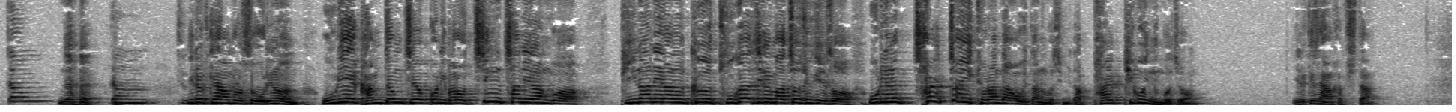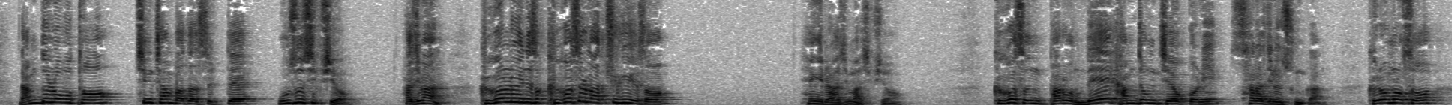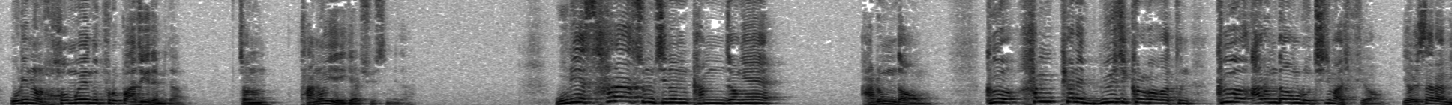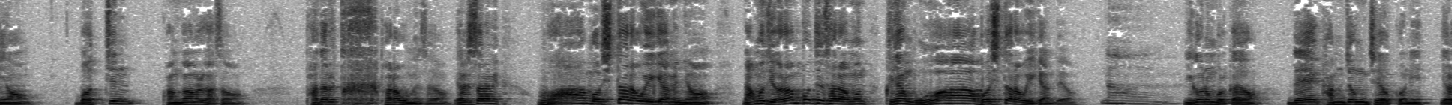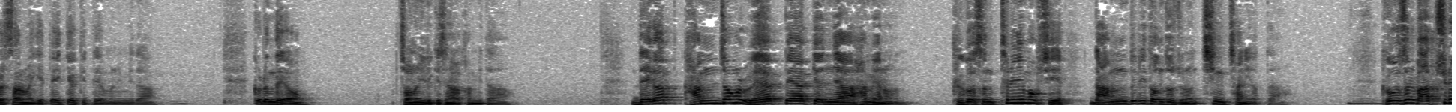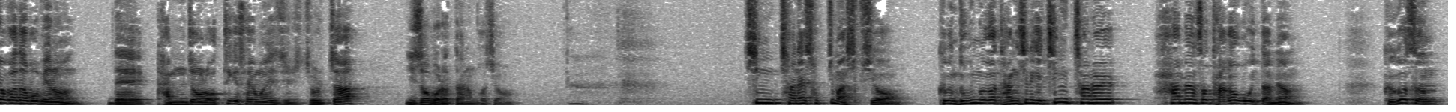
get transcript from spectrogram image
점, 네 점. 이렇게 함으로써 우리는 우리의 감정 제어권이 바로 칭찬이라는 것과 비난이라는 그 두 가지를 맞춰주기 위해서 우리는 철저히 교란당하고 있다는 것입니다. 밟히고 있는 거죠. 이렇게 생각합시다. 남들로부터 칭찬받았을 때 웃으십시오. 하지만 그걸로 인해서 그것을 맞추기 위해서 행위를 하지 마십시오. 그것은 바로 내 감정 제어권이 사라지는 순간. 그럼으로써 우리는 허무의 늪으로 빠지게 됩니다. 저는 단호히 얘기할 수 있습니다. 우리의 살아 숨쉬는 감정의 아름다움, 그 한편의 뮤지컬과 같은 그 아름다움을 놓치지 마십시오. 열 사람이요, 멋진 관광을 가서 바다를 탁 바라보면서요, 열 사람이 와, 멋있다라고 얘기하면요, 나머지 열한 번째 사람은 그냥 와, 멋있다라고 얘기한대요. 아, 이거는 뭘까요? 내 감정 제어권이 열 사람에게 뺏겼기 때문입니다. 그런데요, 저는 이렇게 생각합니다. 내가 감정을 왜 빼앗겼냐 하면은 그것은 틀림없이 남들이 던져주는 칭찬이었다. 그것을 맞추려 가다 보면은 내 감정을 어떻게 사용해야 좋을자 잊어버렸다는 거죠. 칭찬에 속지 마십시오. 그 누군가가 당신에게 칭찬을 하면서 다가오고 있다면 그것은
